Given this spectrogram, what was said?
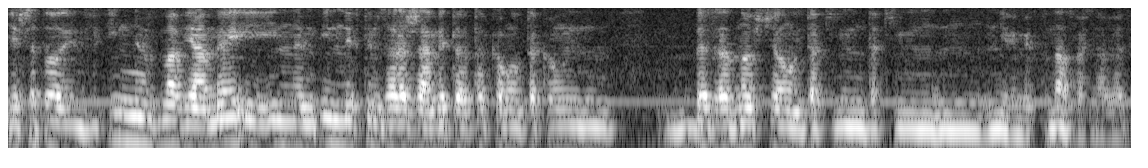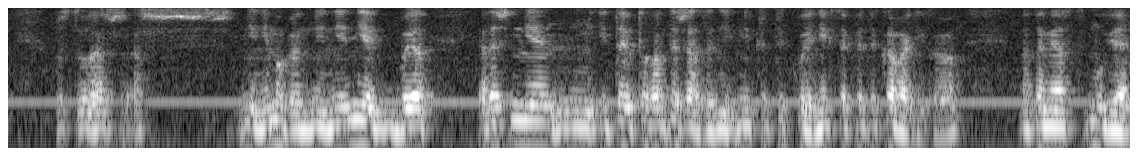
jeszcze to innym wmawiamy i innym, innych tym zarażamy, to, taką, taką bezradnością i takim, takim, nie wiem jak to nazwać nawet, po prostu aż, aż nie, nie mogę, nie, nie, nie bo ja, ja też nie, i te, to wam też radzę, nie, nie krytykuję, nie chcę krytykować nikogo, natomiast mówię,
